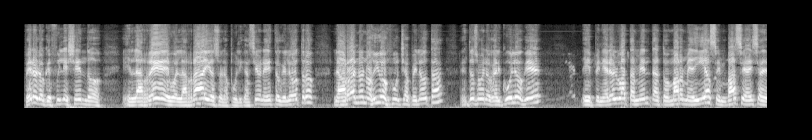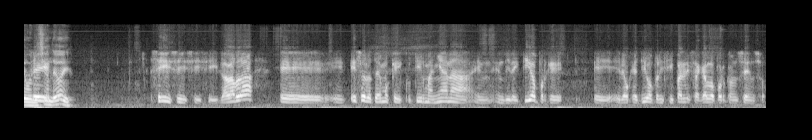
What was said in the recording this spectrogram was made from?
pero lo que fui leyendo en las redes o en las radios o en las publicaciones, esto que lo otro, la verdad no nos dio mucha pelota, entonces bueno, calculo que eh, Peñarol va también a tomar medidas en base a esa devolución Sí. de hoy. Sí, sí, sí, sí. La verdad, eh, eso lo tenemos que discutir mañana en, en directiva porque eh, el objetivo principal es sacarlo por consenso.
